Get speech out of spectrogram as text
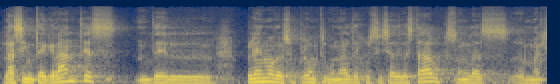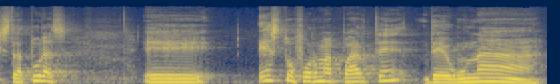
las integrantes del Pleno del Supremo Tribunal de Justicia del Estado, que son las magistraturas. Eh, esto forma parte de una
